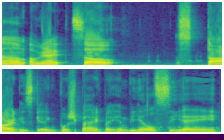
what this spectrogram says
Um, alright, so Stark is getting pushed back by MBLCA.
